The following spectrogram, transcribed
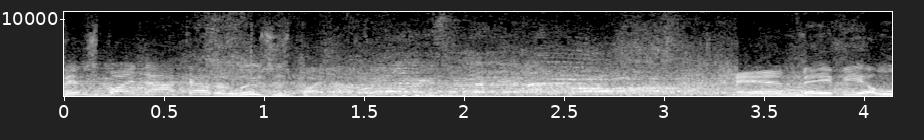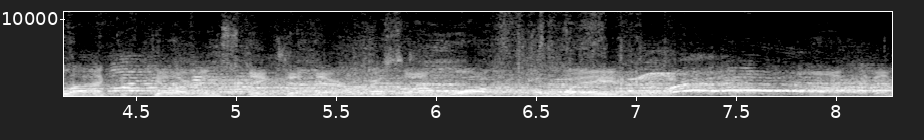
wins by knockout or loses by knockout. And maybe a lack of killer instinct in there. We saw him walk away from Paul Lalonde, but he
